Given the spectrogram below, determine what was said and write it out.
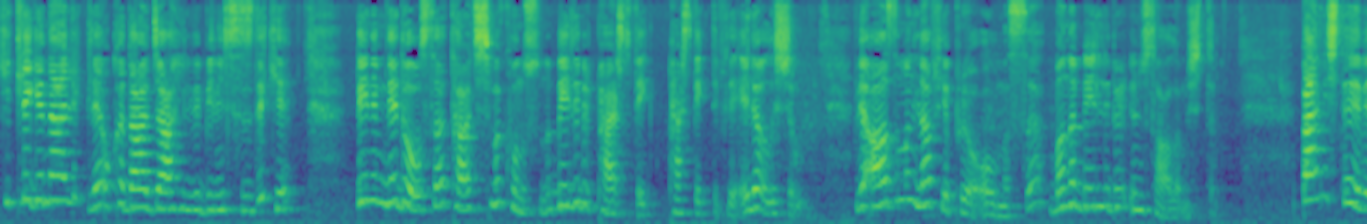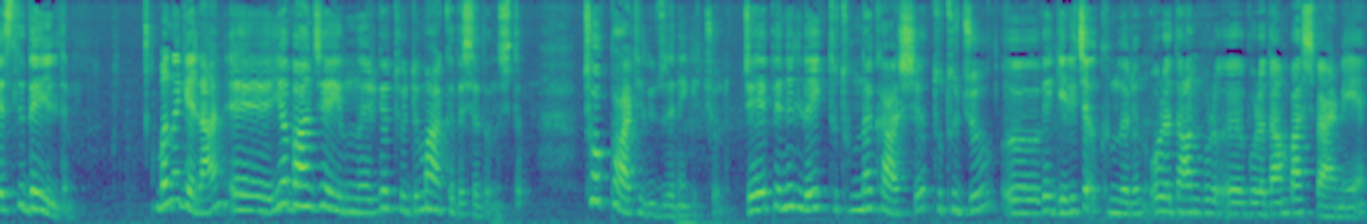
Kitle genellikle o kadar cahil ve bilinçsizdi ki benim ne de olsa tartışma konusunu belli bir perspek- perspektifle ele alışım ve ağzımın laf yapıyor olması bana belli bir ün sağlamıştı. Ben hiç de hevesli değildim. Bana gelen e, yabancı yayınları götürdüğüm arkadaşa danıştım. Çok partili düzene geçiyorduk. CHP'nin layık tutumuna karşı tutucu e, ve gerici akımların oradan bur- e, buradan baş vermeye,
